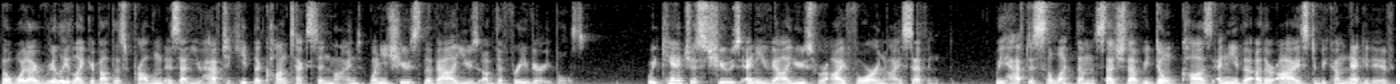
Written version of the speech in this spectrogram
But what I really like about this problem is that you have to keep the context in mind when you choose the values of the free variables. We can't just choose any values for i4 and i7. We have to select them such that we don't cause any of the other i's to become negative,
